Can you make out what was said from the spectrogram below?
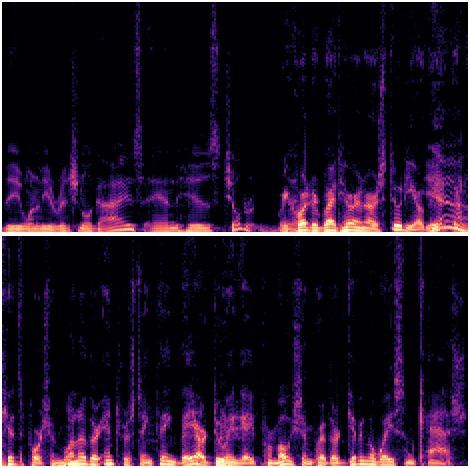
the one of the original guys and his children. Recorded right here in our studio, the, Yeah. the kids portion. Mhm. One other interesting thing, they are doing a promotion where they're giving away some cash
